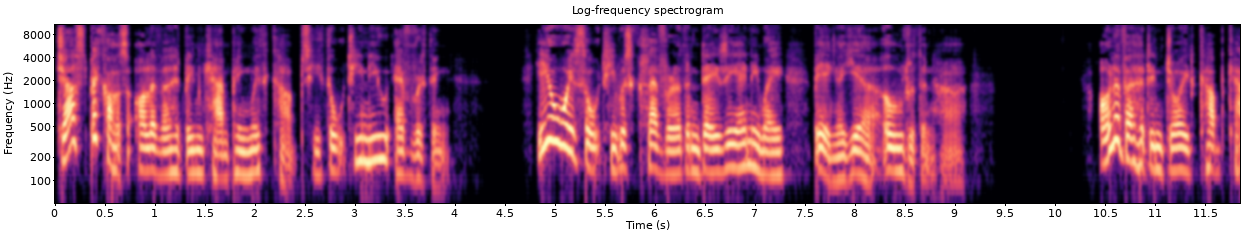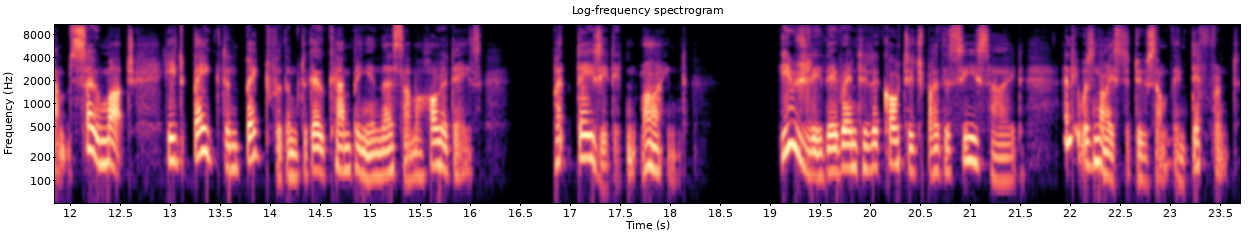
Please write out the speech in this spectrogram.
Just because Oliver had been camping with cubs, he thought he knew everything. He always thought he was cleverer than Daisy anyway, being a year older than her. Oliver had enjoyed cub camp so much he'd begged and begged for them to go camping in their summer holidays. But Daisy didn't mind. Usually they rented a cottage by the seaside, and it was nice to do something different.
